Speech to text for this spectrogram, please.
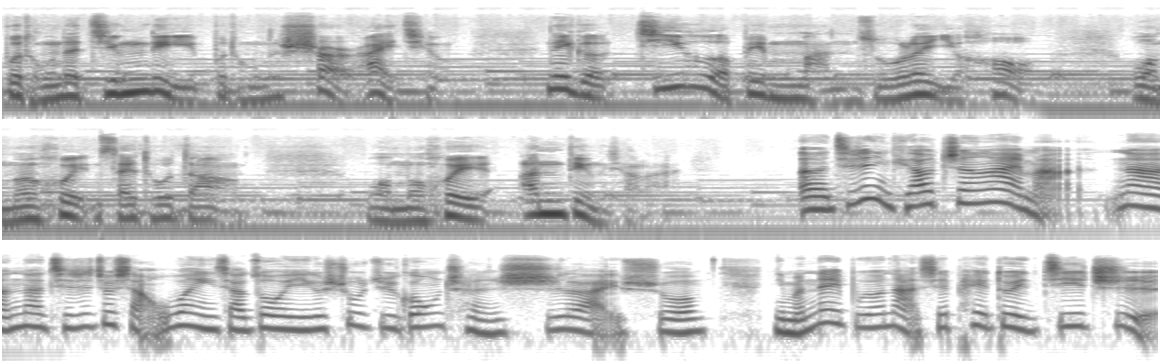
不同的经历、不同的事儿、爱情。那个饥饿被满足了以后，我们会 settle down，我们会安定下来。呃，其实你提到真爱嘛，那那其实就想问一下，作为一个数据工程师来说，你们内部有哪些配对机制，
